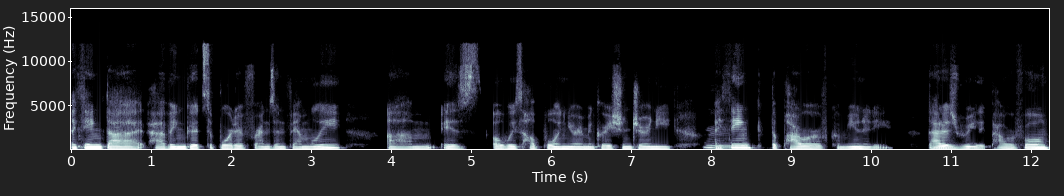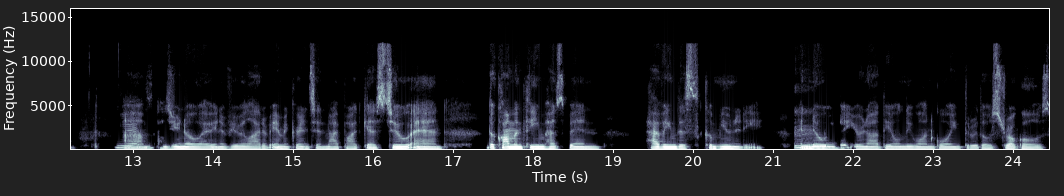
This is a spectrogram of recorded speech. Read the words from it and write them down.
I think that having good supportive friends and family um, is always helpful in your immigration journey. I mm, think the power of community that is really powerful. yes. Um, as you know, I interview a lot of immigrants in my podcast too, and the common theme has been having this community and Mm, knowing that you're not the only one going through those struggles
